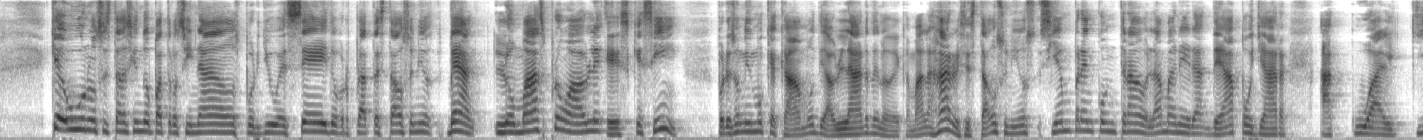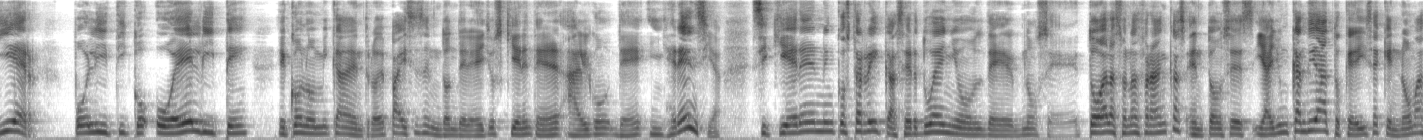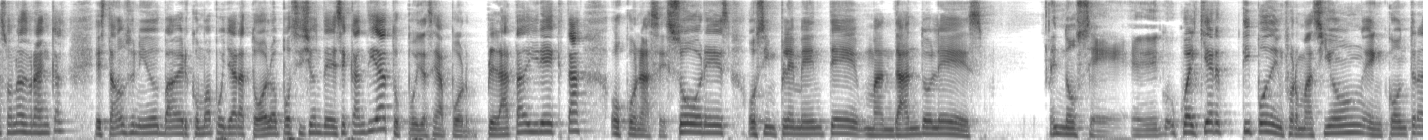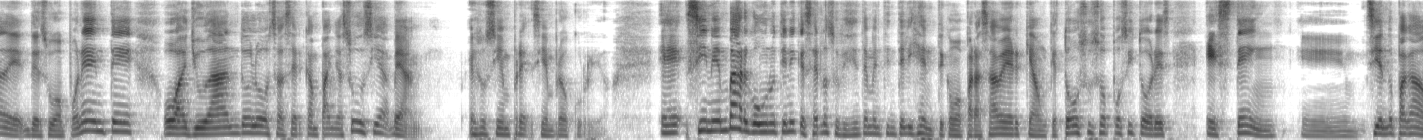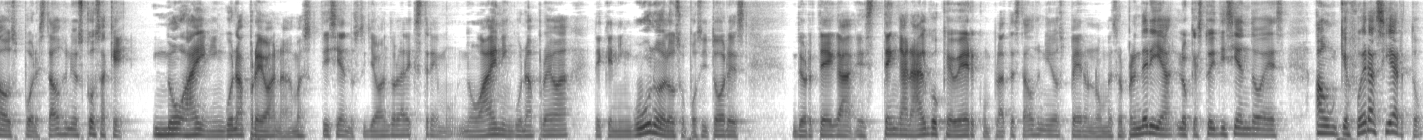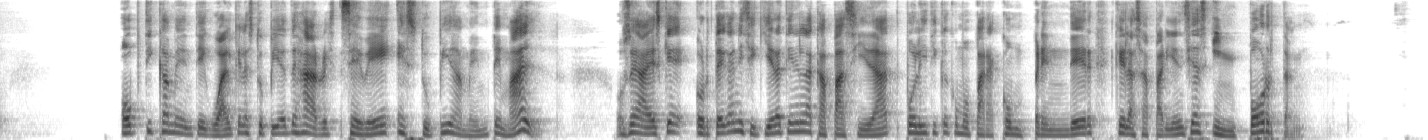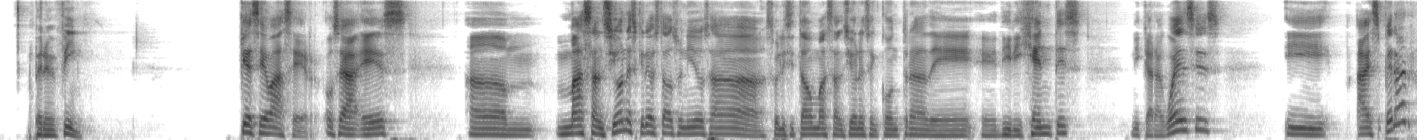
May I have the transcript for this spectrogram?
Que unos están siendo patrocinados por USAID o por plata Estados Unidos. Vean, lo más probable es que sí. Por eso mismo que acabamos de hablar de lo de Kamala Harris, Estados Unidos siempre ha encontrado la manera de apoyar a cualquier político o élite económica dentro de países en donde ellos quieren tener algo de injerencia. Si quieren en Costa Rica ser dueños de, no sé, todas las zonas francas, entonces, y hay un candidato que dice que no más zonas francas, Estados Unidos va a ver cómo apoyar a toda la oposición de ese candidato, pues ya sea por plata directa o con asesores o simplemente mandándoles no sé, eh, cualquier tipo de información en contra de, su oponente o ayudándolos a hacer campaña sucia. Vean, eso siempre, siempre ha ocurrido. Eh, sin embargo, uno tiene que ser lo suficientemente inteligente como para saber que aunque todos sus opositores estén eh, siendo pagados por Estados Unidos, cosa que no hay ninguna prueba, nada más diciendo, estoy llevándolo al extremo, no hay ninguna prueba de que ninguno de los opositores de Ortega es, tengan algo que ver con plata de Estados Unidos, pero no me sorprendería. Lo que estoy diciendo es, aunque fuera cierto, ópticamente, igual que la estupidez de Harris, se ve estúpidamente mal. O sea, es que Ortega ni siquiera tiene la capacidad política como para comprender que las apariencias importan. Pero en fin, ¿qué se va a hacer? O sea, es más sanciones, creo Estados Unidos ha solicitado más sanciones en contra de eh, dirigentes nicaragüenses y a esperar,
